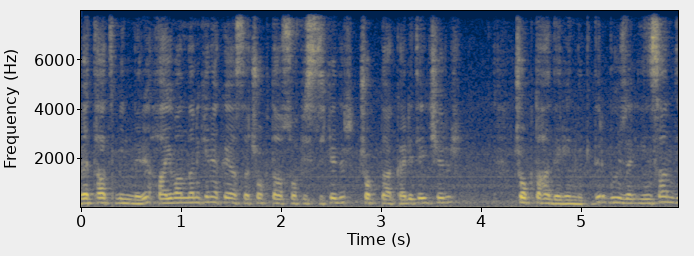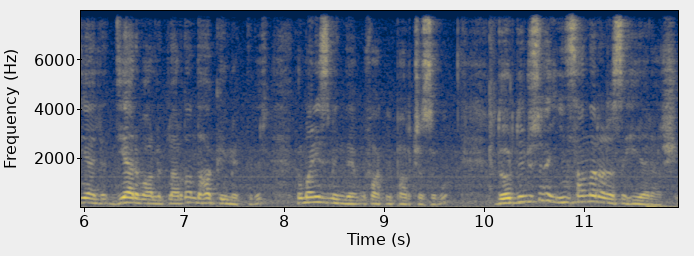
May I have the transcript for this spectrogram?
ve tatminleri hayvanlarınkine kıyasla çok daha sofistikedir, çok daha kalite içerir, çok daha derinliklidir. Bu yüzden insan diğer diğer varlıklardan daha kıymetlidir. Humanizmin de ufak bir parçası bu. Dördüncüsü de insanlar arası hiyerarşi.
